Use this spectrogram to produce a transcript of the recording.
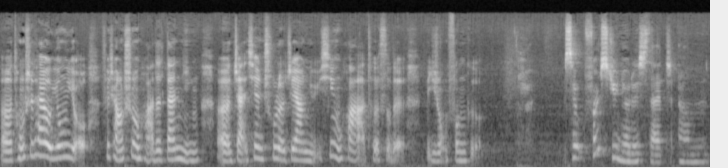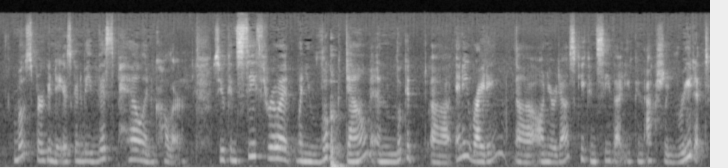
呃，同时它又拥有非常顺滑的单宁，呃，展现出了这样女性化特色的一。种风格。So first you notice that um, most burgundy is going to be this pale in color. So you can see through it when you look down and look at uh, any writing uh, on your desk, you can see that you can actually read it.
